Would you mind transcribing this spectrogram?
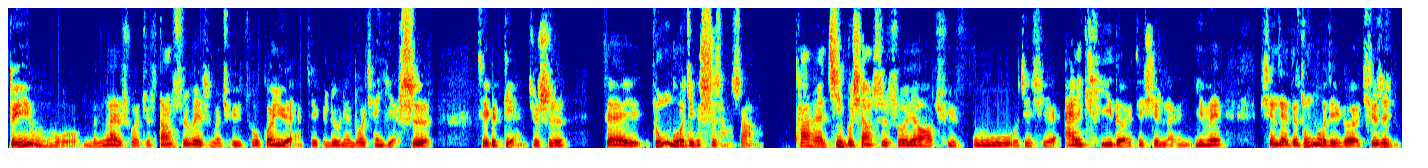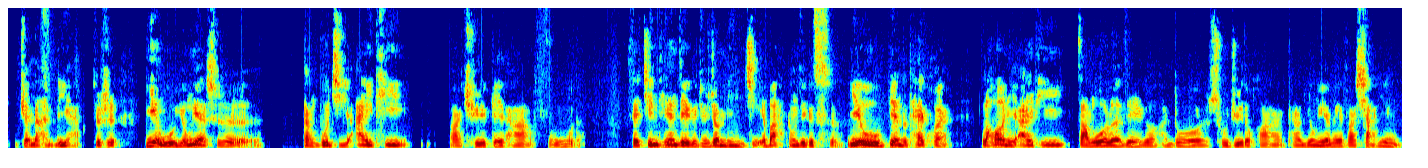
对于我们来说，就是当时为什么去做官远，这个六年多前也是这个点，就是在中国这个市场上，它好像既不像是说要去服务这些 IT 的这些人，因为现在在中国，这个其实卷得很厉害，就是业务永远是等不及 IT 啊去给他服务的。在今天，这个就叫敏捷吧，用这个词，业务变得太快，然后你 IT 掌握了这个很多数据的话，它永远没法响应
